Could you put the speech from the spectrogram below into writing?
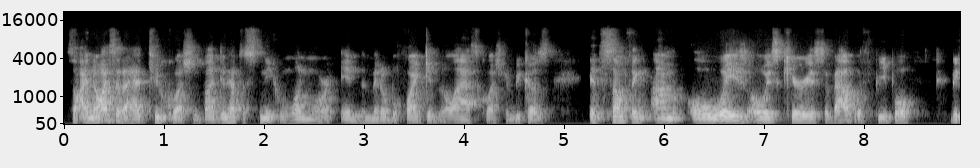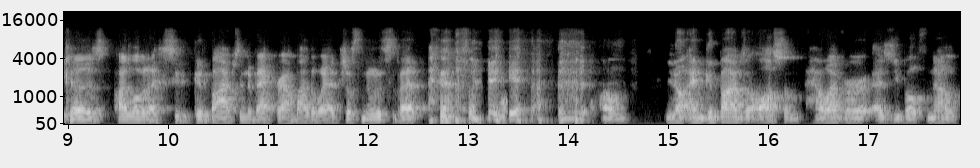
So I know I said I had two questions, but I do have to sneak one more in the middle before I get to the last question because it's something I'm always, always curious about with people because I love it. I see the good vibes in the background, by the way. I just noticed that. so, yeah. um, you know, and good vibes are awesome. However, as you both know,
